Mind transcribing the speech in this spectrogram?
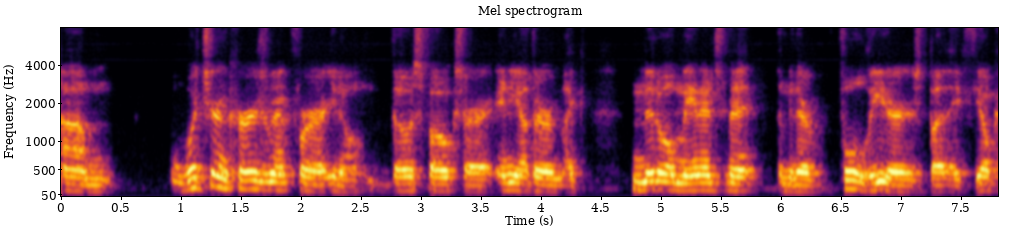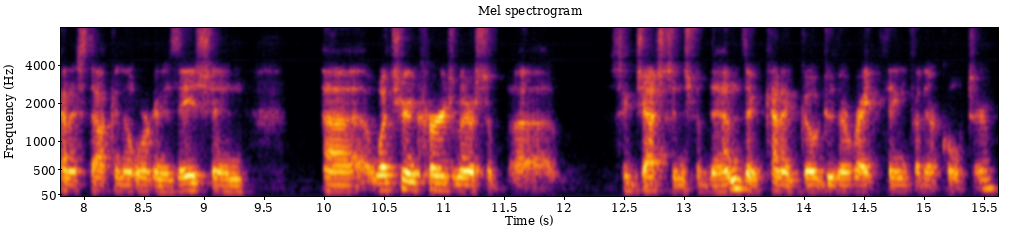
Um, what's your encouragement for you know those folks or any other like middle management? I mean, they're full leaders, but they feel kind of stuck in the organization. Uh, what's your encouragement or uh, suggestions for them to kind of go do the right thing for their culture?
